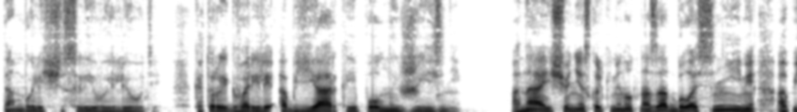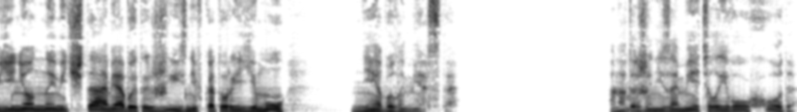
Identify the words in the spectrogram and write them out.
Там были счастливые люди, которые говорили об яркой и полной жизни, она еще несколько минут назад была с ними, опьяненная мечтами об этой жизни, в которой ему не было места. Она даже не заметила его ухода.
